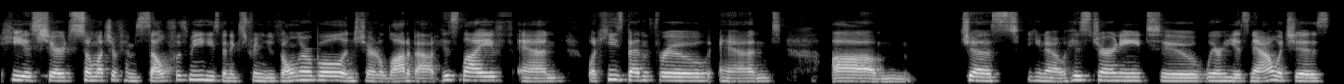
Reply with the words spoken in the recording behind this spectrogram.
he has shared so much of himself with me. He's been extremely vulnerable and shared a lot about his life and what he's been through and um, just, you know, his journey to where he is now, which is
